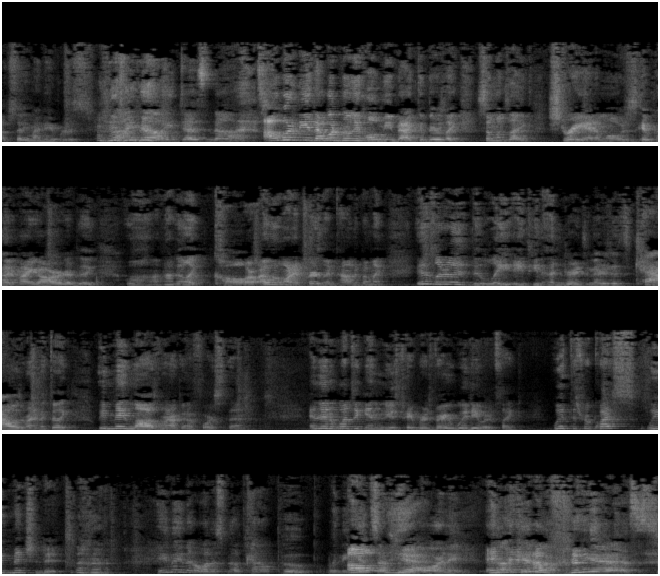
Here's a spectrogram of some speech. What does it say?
upsetting my neighbors. I know he does not. I wouldn't need that. Would really hold me back if there's like someone's like stray animal just kept coming in my yard. I'd be like, well, I'm not gonna like call or I wouldn't want to personally impound it. But I'm like, it's literally the late 1800s, and there's just cows running. Like they're like, we've made laws, we're not gonna force them. And then once again, the newspaper is very witty, where it's like, with this request, we've mentioned it. He may not want to smell cow poop when he Oh, gets up in yeah. the morning. And Knock then it I'm- off. yes.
